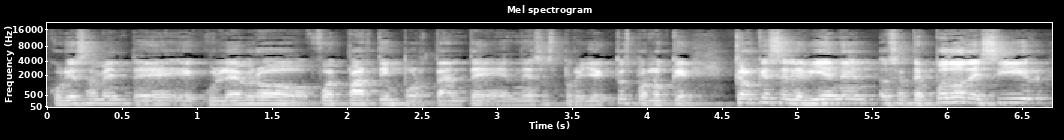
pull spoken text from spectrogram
curiosamente, eh, Culebro fue parte importante en esos proyectos, por lo que creo que se le vienen, o sea, te puedo decir,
